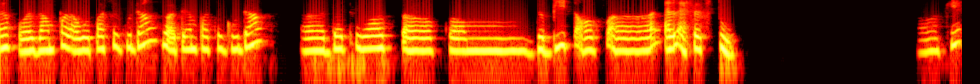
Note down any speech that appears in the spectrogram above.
Uh, for example, our Pasir Gudang, UiTM Pasir Gudang, that was from the bid of uh, LSS2. Okay.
